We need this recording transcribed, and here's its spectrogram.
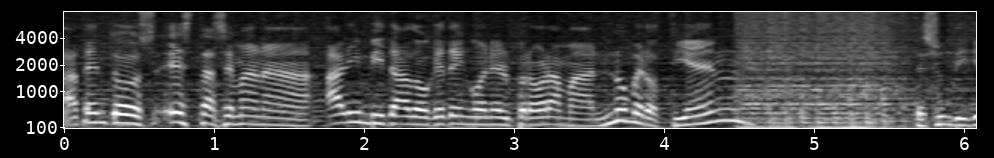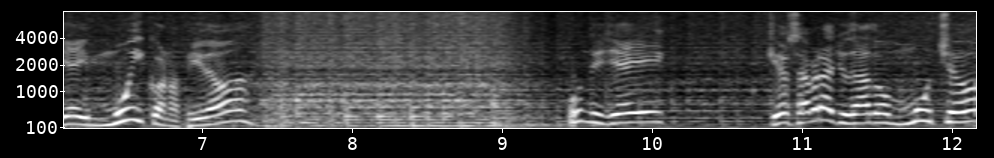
Atentos esta semana al invitado que tengo en el programa número 100. Es un DJ muy conocido. Un DJ que os habrá ayudado mucho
